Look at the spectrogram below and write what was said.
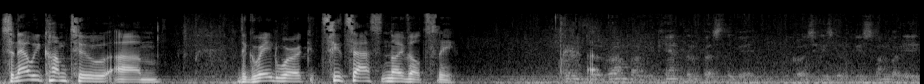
So now we come to um, the great work, Tzitzas Neuvel Tzvi. According to the Rambam, you can't investigate because he's going to be somebody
